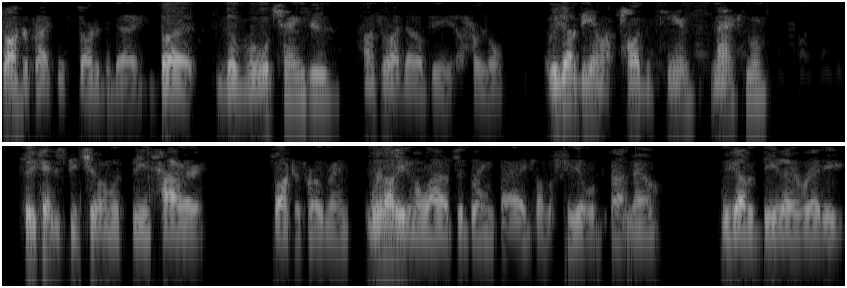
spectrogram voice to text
Soccer practice started today, but the rule changes, I feel like that'll be a hurdle. We got to be in like pods of 10 maximum. So you can't just be chilling with the entire soccer program. We're not even allowed to bring bags on the field right now. We got to be there ready,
